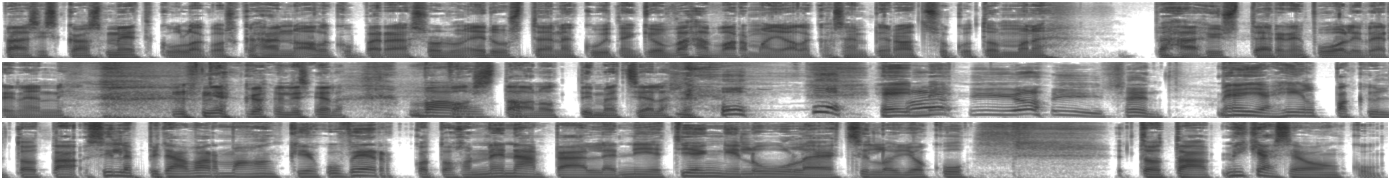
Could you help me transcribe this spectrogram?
pääsis kanssa metkulla, koska hän alkuperäisrodun edustajana kuitenkin on vähän varmajalkaisempi ratsu kuin tommonen vähän hysteerinen puoliverinen, niin, niin siellä Vauhko. vastaanottimet siellä. Huh, Hei, me- ai, ai, sen. meidän Hilppa kyllä, tota, sille pitää varmaan hankkia joku verkko tuohon nenän päälle niin, että jengi luulee, että sillä on joku, tota, mikä se on, kun,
